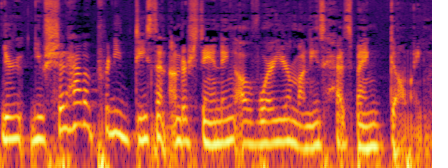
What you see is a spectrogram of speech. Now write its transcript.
you you should have a pretty decent understanding of where your money has been going.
